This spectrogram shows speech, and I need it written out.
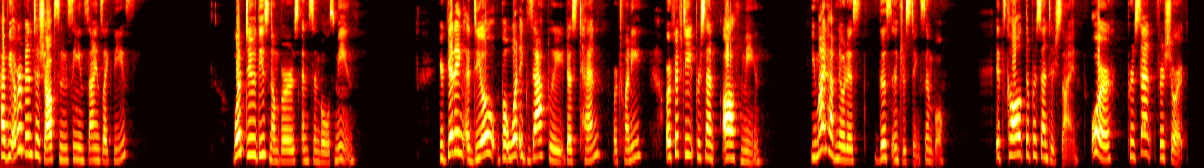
Have you ever been to shops and seen signs like these? What do these numbers and symbols mean? You're getting a deal, but what exactly does 10 or 20 or 50% off mean? You might have noticed this interesting symbol. It's called the percentage sign, or percent for short.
